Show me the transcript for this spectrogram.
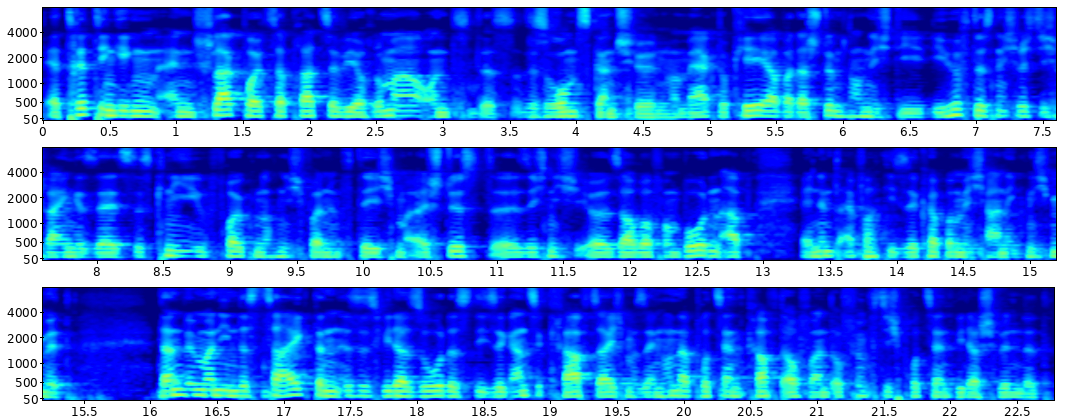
Er tritt ihn gegen einen Schlagpolster, Pratze, wie auch immer, und das, das rumst ganz schön. Man merkt, okay, aber das stimmt noch nicht. Die, die Hüfte ist nicht richtig reingesetzt, das Knie folgt noch nicht vernünftig, er stößt äh, sich nicht äh, sauber vom Boden ab. Er nimmt einfach diese Körpermechanik nicht mit. Dann, wenn man ihnen das zeigt, dann ist es wieder so, dass diese ganze Kraft, sage ich mal, sein 100% Kraftaufwand auf 50% wieder schwindet.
